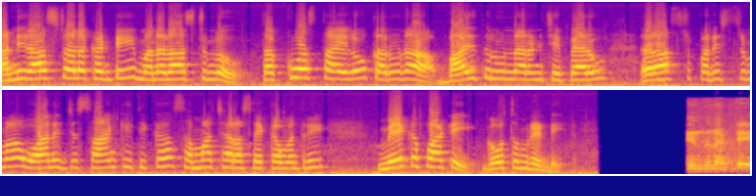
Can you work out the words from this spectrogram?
అన్ని రాష్ట్రాల కంటే మన రాష్ట్రంలో తక్కువ స్థాయిలో కరోనా బాధితులు ఉన్నారని చెప్పారు. రాష్ట్ర పరిశ్రమ వాణిజ్య సాంకేతిక సమాచార శాఖ మంత్రి మేకపాటి గౌతమ్ రెడ్డి. ఏంటంటే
